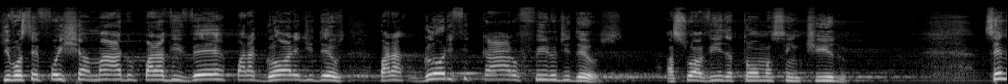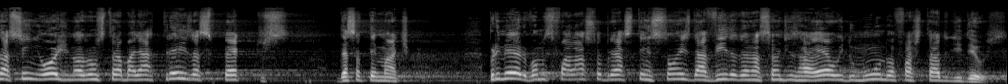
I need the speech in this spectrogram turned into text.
que você foi chamado para viver para a glória de Deus, para glorificar o Filho de Deus. A sua vida toma sentido. Sendo assim, hoje nós vamos trabalhar três aspectos dessa temática. Primeiro, vamos falar sobre as tensões da vida da nação de Israel e do mundo afastado de Deus.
